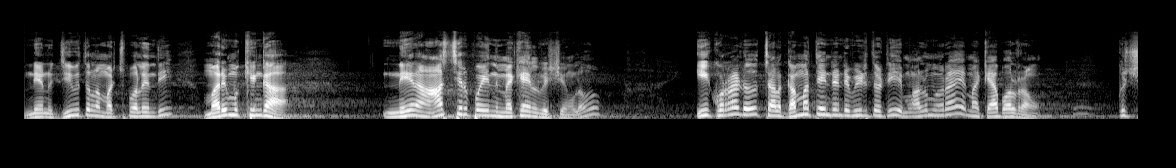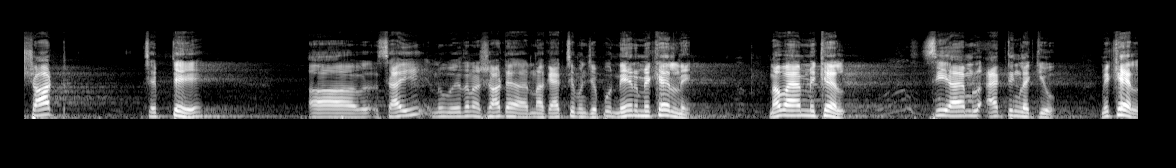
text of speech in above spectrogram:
నేను జీవితంలో మర్చిపోలేంది మరి ముఖ్యంగా నేను ఆశ్చర్యపోయింది మెకాయిల్ విషయంలో. ఈ కుర్రాడు చాలా గమ్మత్ ఏంటంటే వీడితోటి మాలూమురా మా క్యాబ్ రావు షార్ట్ చెప్తే సాయి నువ్వు ఏదైనా షార్ట్ నాకు యాక్ట్ చేయమని చెప్పు. నేను మిఖాయిల్ని. Now I'm Mikhail. See I'm acting like you. Michael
